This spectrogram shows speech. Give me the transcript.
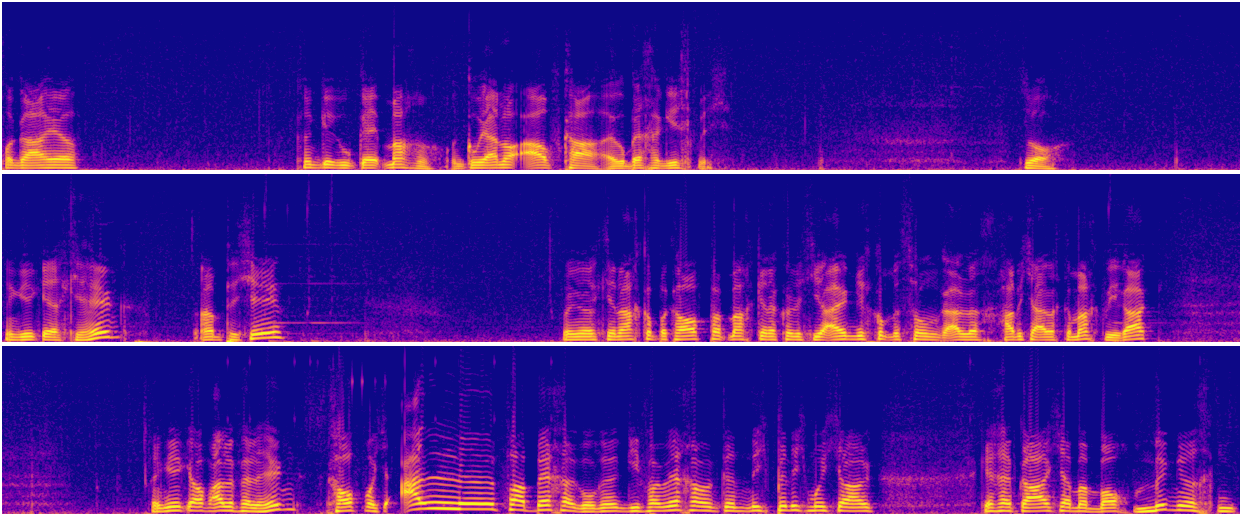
Von daher könnt ihr gut Geld machen. Und go ja noch AFK, also besser geht nicht. So. Dann geht ihr hier hin, am PC. Wenn ihr euch hier Nachkommen gekauft habt, macht ihr natürlich hier eigentlich Kommission alles, habe ich ja alles gemacht, wie gesagt. Dann geht ihr auf alle Fälle hin, kauft euch alle Verbesserungen. Die Verbesserungen sind nicht billig, muss ich sagen. Deshalb gar nicht, man braucht mindestens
